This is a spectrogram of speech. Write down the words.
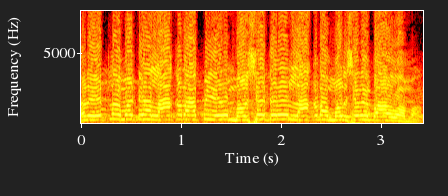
અને એટલા માટે આ લાકડા આપી એને મળશે ત્યારે લાકડા મળશે ને બાળવામાં.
